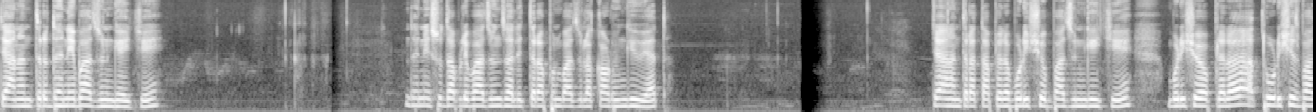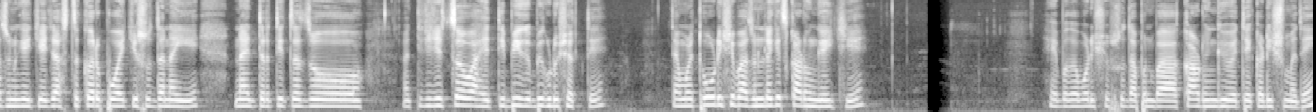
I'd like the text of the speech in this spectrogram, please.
त्यानंतर धने भाजून घ्यायचे. धनेसुद्धा आपले भाजून झाले तर आपण बाजूला काढून घेऊयात. त्यानंतर आता आपल्याला बडीशेप भाजून घ्यायची आहे. बडीशेप आपल्याला थोडीशीच भाजून घ्यायची आहे. जास्त करपवायचीसुद्धा नाही आहे नाहीतर तिचा जो तिची जी चव आहे ती बिग बिघडू शकते. त्यामुळे थोडीशी भाजून लगेच काढून घ्यायची आहे. हे बघा बडीशेपसुद्धा आपण बा काढून घेऊयात एका डिशमध्ये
